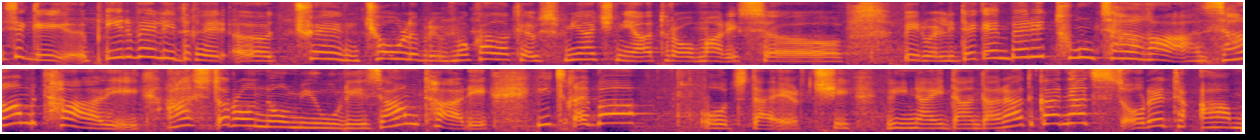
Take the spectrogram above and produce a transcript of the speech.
ესე იგი, პირველი დღე ჩვენ ჩაულებრივ მოქალაქეებს მიაჩნიათ, რომ არის 1 დეკემბერი, თუმცა ზამთარი, ასტრონომიული ზამთარი იწყება 밥 21-ში, ვინაიდან და რადგანაც სწორედ ამ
